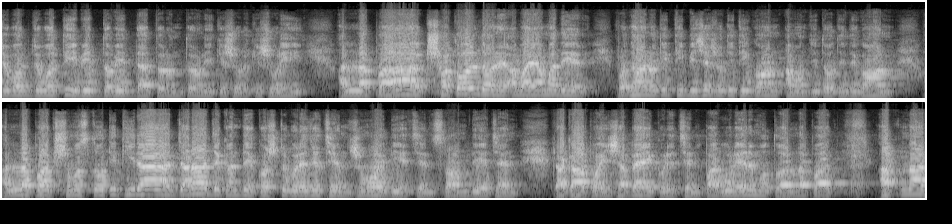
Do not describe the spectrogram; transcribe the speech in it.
যুবক যুবতী, বৃদ্ধ বৃদ্ধা, তরুণ তরুণী, কিশোর কিশোরী, আল্লাহ পাক সকল ধরনের আবার আমাদের প্রধান অতিথি, বিশেষ অতিথিগণ, আমন্ত্রিত অতিথিগণ, আল্লাহ পাক সমস্ত অতিথিরা যারা যেখান থেকে কষ্ট করে এসেছেন, সময় দিয়েছেন, শ্রম দিয়েছেন, টাকা পয়সা ব্যয় করেছেন, পাগলের মতো আল্লাহ পাক আপনার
